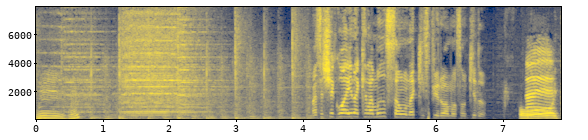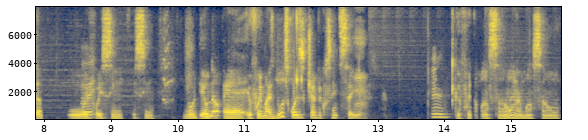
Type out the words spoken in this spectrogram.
Uhum. Mas você chegou aí naquela mansão, né, que inspirou a mansão Kido? Foi, ah, é. foi, foi, foi, sim, foi sim. No, eu, não, é, eu fui mais duas coisas que tinha a ver com o Sensei. Hum. Hum. Eu fui na mansão, na mansão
